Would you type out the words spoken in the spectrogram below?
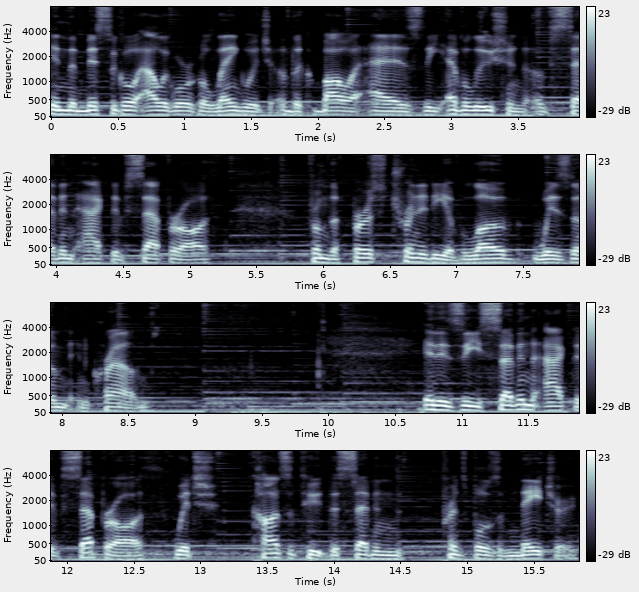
in the mystical allegorical language of the Kabbalah as the evolution of seven active Sephiroth from the first trinity of love, wisdom, and crown. It is the seven active Sephiroth which constitute the seven principles of nature.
